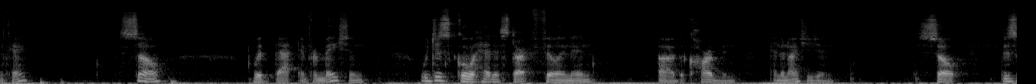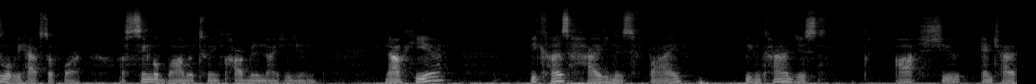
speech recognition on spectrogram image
Okay? So, with that information, we just go ahead and start filling in uh, the carbon and the nitrogen. So, this is what we have so far a single bond between carbon and nitrogen. Now, here because hydrogen is 5, we can kind of just offshoot and try to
